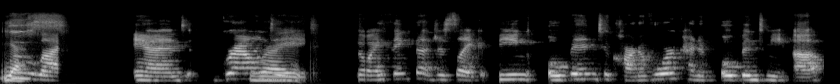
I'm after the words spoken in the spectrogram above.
yes. blue light and grounding. Right. So I think that just like being open to carnivore kind of opened me up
